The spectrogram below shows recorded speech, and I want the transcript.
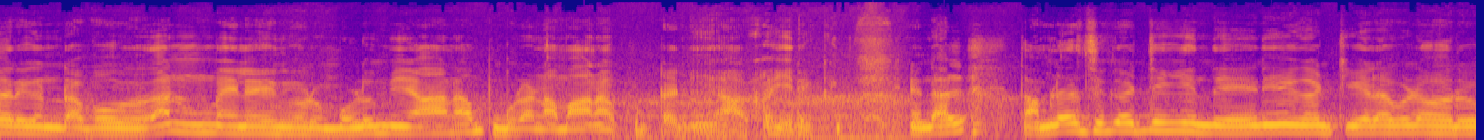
வருகின்ற போதுதான் உண்மையில் இது ஒரு முழுமையான பூரணமான கூட்டணியாக இருக்கும் என்றால் தமிழரசு கட்சிக்கு இந்த ஏனைய கட்சிகளை விட ஒரு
